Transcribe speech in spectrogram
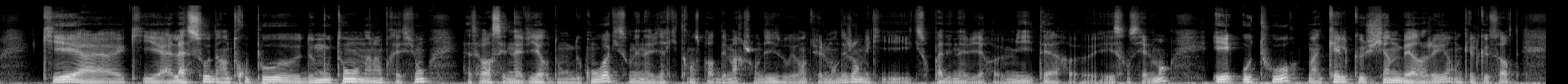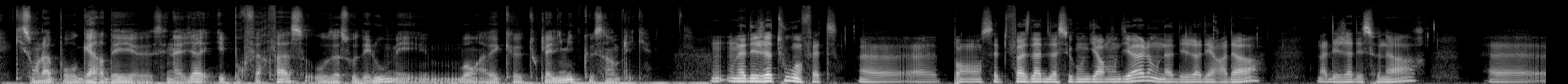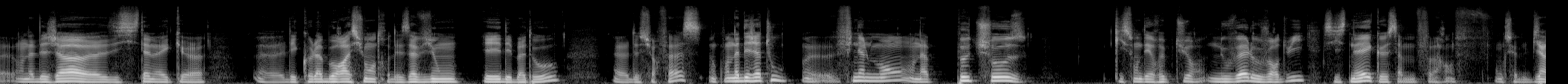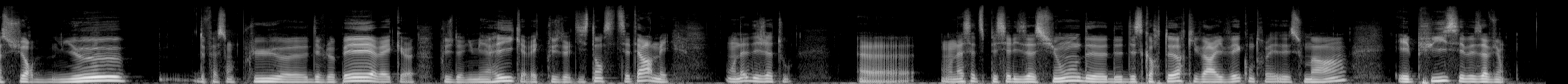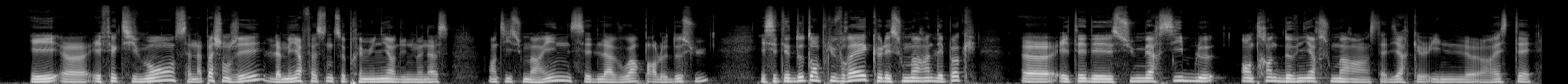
qui est à, qui est à l'assaut d'un troupeau de moutons, on a l'impression, à savoir ces navires donc, de convoi, qui sont des navires qui transportent des marchandises ou éventuellement des gens, mais qui ne sont pas des navires euh, militaires euh, essentiellement, et autour, ben, quelques chiens de berger, en quelque sorte, qui sont là pour garder euh, ces navires et pour faire face aux assauts des loups, mais bon, avec toute la limite que ça implique. On a déjà tout en fait. pendant cette phase-là de la Seconde Guerre mondiale, on a déjà des radars, on a déjà des sonars, euh, on a déjà euh, des systèmes avec euh, des collaborations entre des avions et des bateaux de surface. Donc on a déjà tout. finalement, on a peu de choses qui sont des ruptures nouvelles aujourd'hui, si ce n'est que ça fonctionne bien sûr mieux, de façon plus développée, avec plus de numérique, avec plus de distance, etc. Mais on a déjà tout. on a cette spécialisation d'escorteurs de, qui va arriver contre les sous-marins et puis ces avions. Et euh, effectivement, ça n'a pas changé. La meilleure façon de se prémunir d'une menace anti-sous-marine, c'est de la voir par le dessus. Et c'était d'autant plus vrai que les sous-marins de l'époque euh, étaient des submersibles en train de devenir sous-marins, c'est-à-dire qu'ils restaient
